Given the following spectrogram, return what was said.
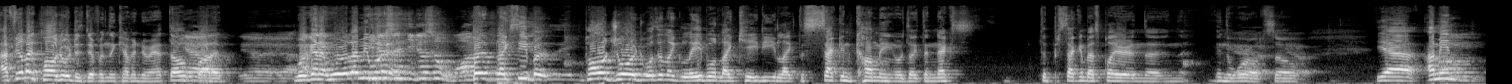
I feel like Paul George is different than Kevin Durant though, yeah, but yeah, yeah. we're gonna- well, let me- He we're doesn't. gonna- he doesn't want. but like see, but Paul George wasn't like labeled like KD like the second coming or like the next the second best player in the in the in the Yeah, world. So yeah. yeah, I mean Um,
